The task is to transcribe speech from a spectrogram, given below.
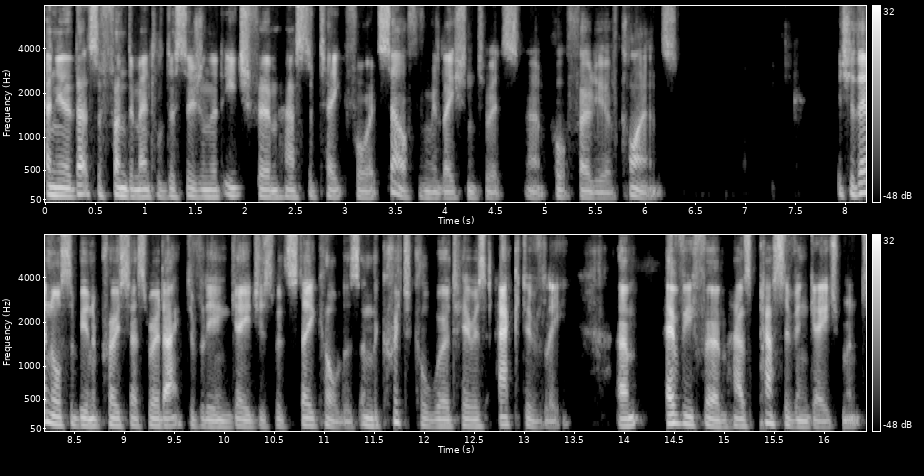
And you know that's a fundamental decision that each firm has to take for itself in relation to its uh, portfolio of clients. It should then also be in a process where it actively engages with stakeholders. And the critical word here is actively. Um, every firm has passive engagement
